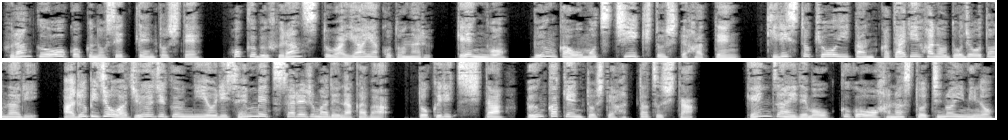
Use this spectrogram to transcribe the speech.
フランク王国の接点として北部フランスとはやや異なる言語、文化を持つ地域として発展、キリスト教異端語り派の土壌となり、アルビジョは十字軍により殲滅されるまで半ば、独立した文化圏として発達した。現在でもオック語を話す土地の意味の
